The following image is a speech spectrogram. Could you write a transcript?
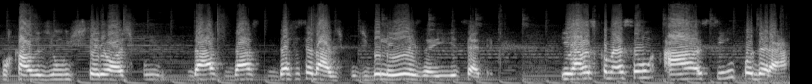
por causa de um estereótipo da, da, da sociedade, tipo, de beleza e etc. E elas começam a se empoderar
